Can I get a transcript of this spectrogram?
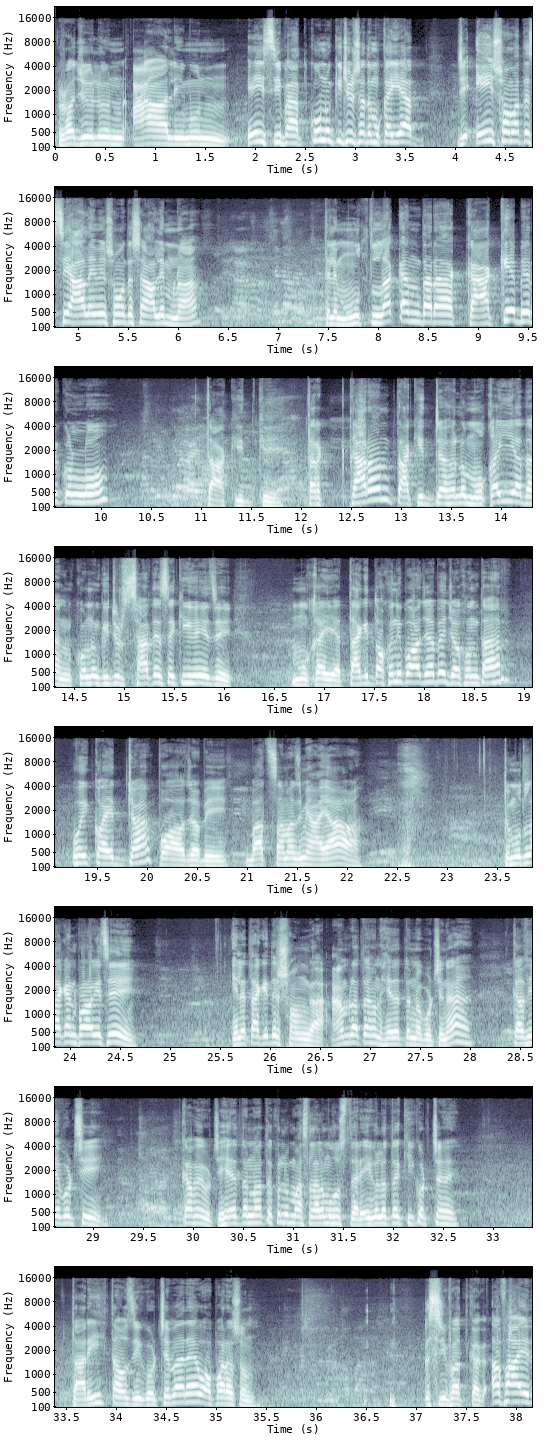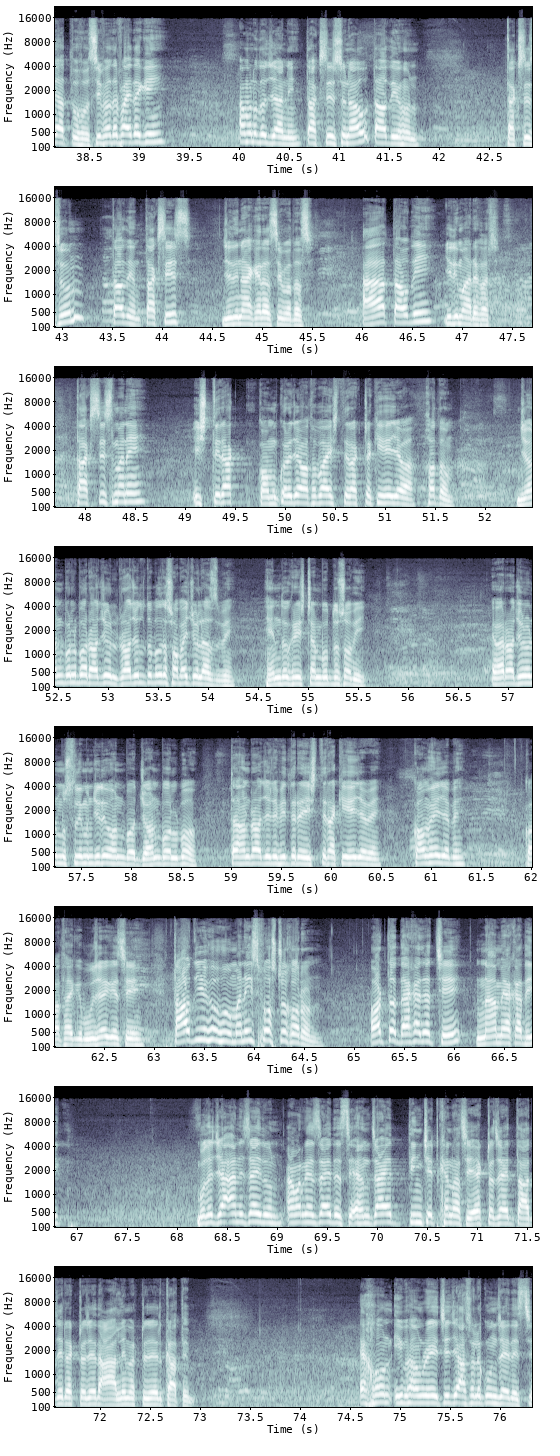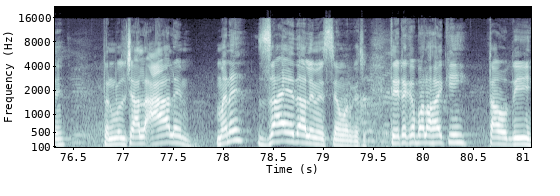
রজুলুন আলিমুন, এই সিফাত কোনো কিছুর সাথে মুকাইয়াদ যে এই সমাতে সে আলেমের সমাতে সে আলেম না। তাহলে মুতলাকান দ্বারা কাকে বের করল? তাকিদকে। তার কারণ তাকিদটা হলো মোকাইয়াদান। কোনো কিছুর সাথে সে কী হয়েছে? মোকাইয়াদ। তাকিদ তখনই পাওয়া যাবে যখন তার ওই কয়েদটা পাওয়া যাবে। বাদ সামাজমে আয়া। তো মুতলাকান পাওয়া গেছে? এলে তাকিদের সংজ্ঞা। আমরা তো এখন হেদায়তন পড়ছি না? কাফিয়া পড়ছি? কাফিয়া পড়ছি। হেদায়তন তো খুব মাসলাল মুখস্তার এগুলো তো কী করছে তারই তাওজি করছে, এবারে অপারেশন সিফাত কাক আফায়দা তুহ সিফাতের ফায়দা কি? আমরা তো জানি। তাকসিস শোনাও তাও দিহন তাকসিস শুন তাও দিহন তাকসিস যদি না খেরা সিফাত আছে। আর তাও দি যদি মারে ফাস। তাকসিস মানে ইশতিরাক কম করে যাওয়া অথবা ইশতিরাকটা কী হয়ে যাওয়া? খতম। যখন বলব রজুল রজুল তো বলতে সবাই চলে আসবে। হিন্দু, খ্রিস্টান, বৌদ্ধ সবই। এবার রজুল মুসলিম যদি যখন বলব, তখন রজুলের ভিতরে ইশতিরাক কী হয়ে যাবে? কম হয়ে যাবে। কথা কি বুঝে গেছে? তাও দিয়ে হু মানে স্পষ্টকরণ। অর্থাৎ দেখা যাচ্ছে নাম একাধিক। বলতে যা, আনি জায়দুন, আমার কাছে জায়দ আছে। এখন জায়দ তিন চেটখান আছে, একটা জায়দ তাজের, একটা জায়দ আলেম, একটা জায়দ কাতেব এখন ইভাম রয়েছে যে, আসলে কোন জায়দ এসছে? তখন বলছে, আল আলেম মানে জায়েদ আলেম এসছে আমার কাছে। তো এটাকে বলা হয় কি? তাওদি।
